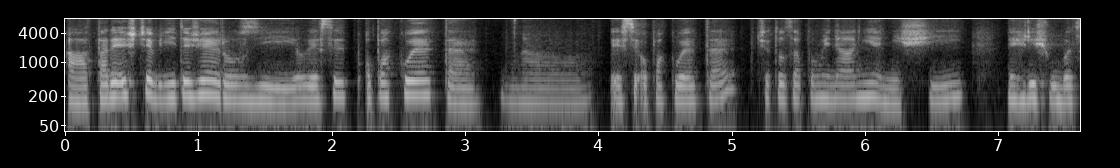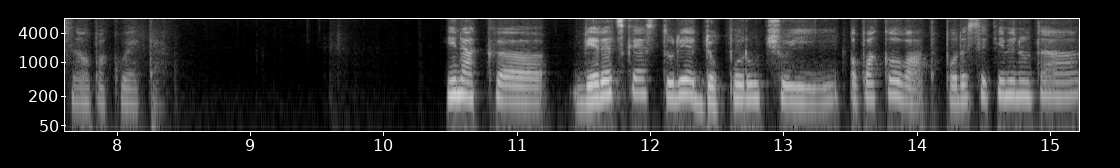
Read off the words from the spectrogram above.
A tady ještě vidíte, že je rozdíl, jestli opakujete, eh, jestli opakujete, že to zapomínání je nižší, než když vůbec neopakujete. Jinak eh, vědecké studie doporučují opakovat po 10 minutách,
